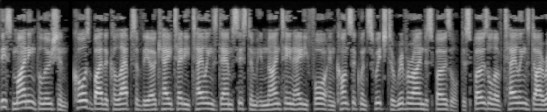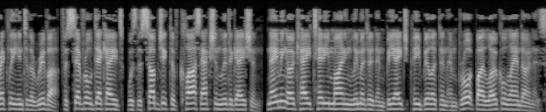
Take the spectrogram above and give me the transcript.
This mining pollution, caused by the collapse of the OK Tedi tailings dam system in 1984 and consequent switch to riverine disposal disposal of tailings directly into the river for several decades, was the subject of class action litigation, naming OK Tedi Mining Limited and BHP Billiton and brought by local landowners.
